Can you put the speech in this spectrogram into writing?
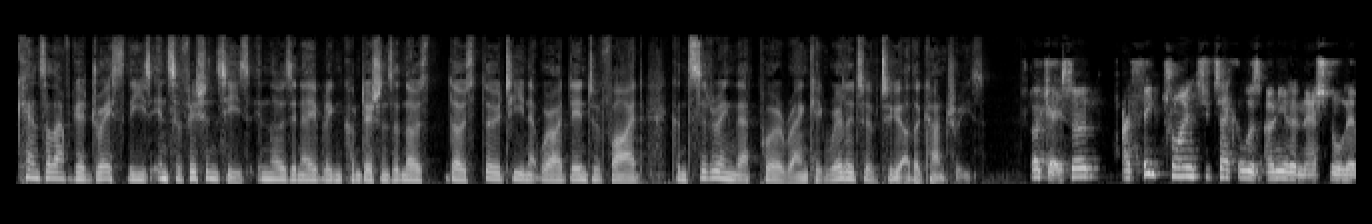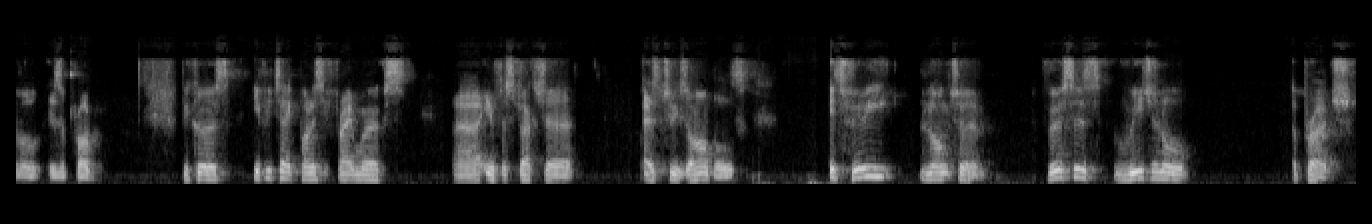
can South Africa address these insufficiencies in those enabling conditions and those those 13 that were identified, considering that poor ranking relative to other countries? Okay, so I think trying to tackle this only at a national level is a problem, because if you take policy frameworks uh, infrastructure as two examples, it's very long term versus regional approach.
